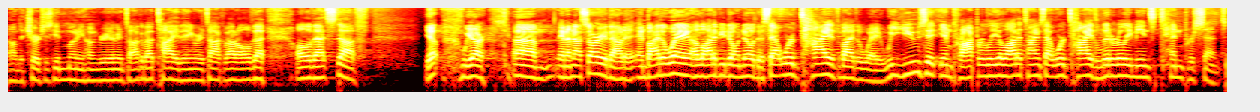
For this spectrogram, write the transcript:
oh, the church is getting money hungry. They're going to talk about tithing. We're going to talk about all of that, all of that stuff. Yep, we are. Um, and I'm not sorry about it. And by the way, a lot of you don't know this. That word tithe, by the way, we use it improperly a lot of times. That word tithe literally means 10%.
